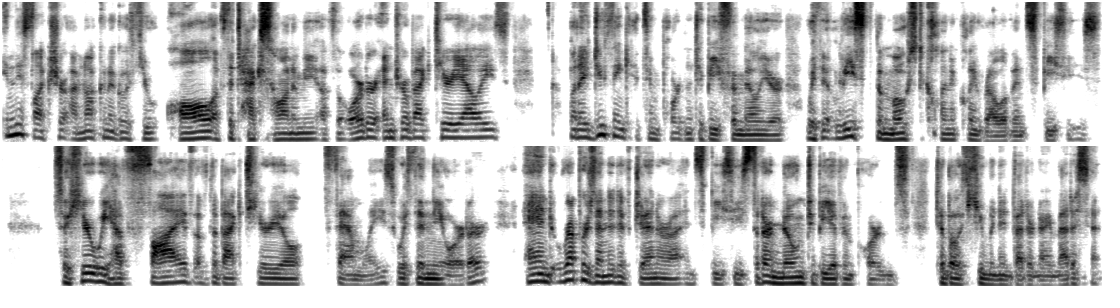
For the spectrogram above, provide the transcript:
In this lecture, I'm not going to go through all of the taxonomy of the order Enterobacteriales, but I do think it's important to be familiar with at least the most clinically relevant species. So here we have five of the bacterial families within the order, and representative genera and species that are known to be of importance to both human and veterinary medicine.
